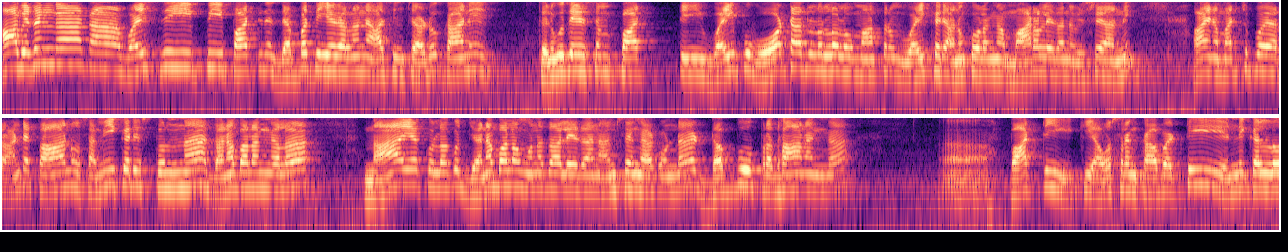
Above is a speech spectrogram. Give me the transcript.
ఆ విధంగా తా- వైసీపీ పార్టీని దెబ్బతీయగలని ఆశించాడు. కానీ తెలుగుదేశం పార్టీ వైపు ఓటర్లలో మాత్రం వైఖరి అనుకూలంగా మారలేదన్న విషయాన్ని ఆయన మర్చిపోయారు. అంటే తాను సమీకరిస్తున్న ధనబలం గల నాయకులకు జనబలం ఉన్నదా లేదా అనే అంశం కాకుండా డబ్బు ప్రధానంగా పార్టీకి అవసరం కాబట్టి ఎన్నికల్లో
